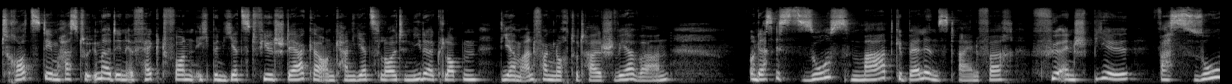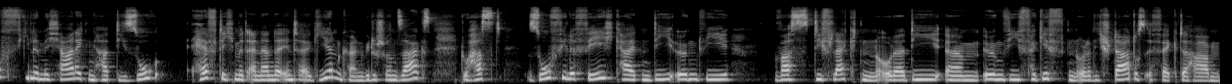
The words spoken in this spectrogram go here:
Trotzdem hast du immer den Effekt von, ich bin jetzt viel stärker und kann jetzt Leute niederkloppen, die am Anfang noch total schwer waren. Und das ist so smart gebalanced einfach für ein Spiel, was so viele Mechaniken hat, die so heftig miteinander interagieren können, wie du schon sagst. Du hast so viele Fähigkeiten, die irgendwie was deflecten oder die ähm, irgendwie vergiften oder die Statuseffekte haben.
